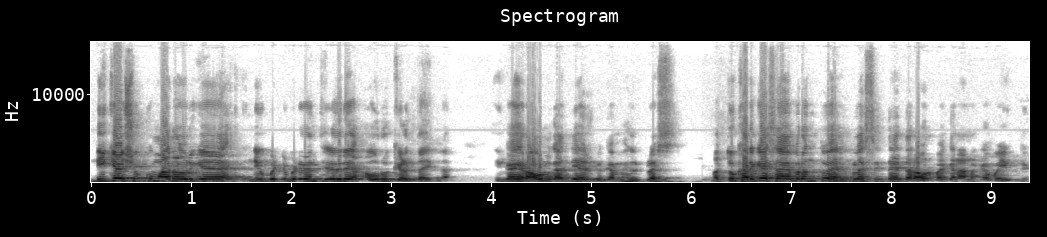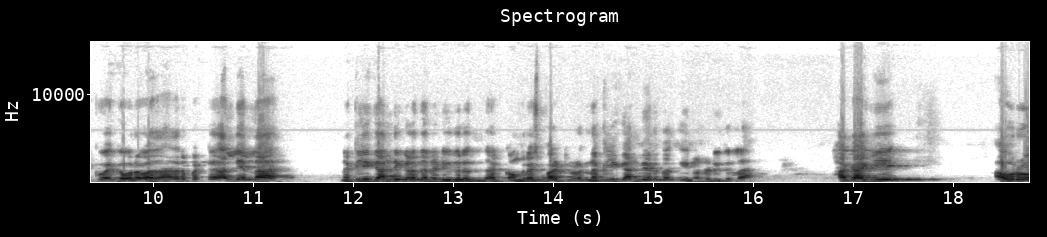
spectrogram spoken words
ಡಿ ಕೆ ಶಿವಕುಮಾರ್ ಅವರಿಗೆ ನೀವು ಬಿಟ್ಟು ಬಿಡ್ರಿ ಅಂತ ಹೇಳಿದ್ರೆ ಅವರು ಕೇಳ್ತಾ ಇಲ್ಲ. ಹಿಂಗಾಗಿ ರಾಹುಲ್ ಗಾಂಧಿ ಹಸ್ ಬಿಕಮ್ ಹೆಲ್ಪ್ಲೆಸ್ ಮತ್ತು ಖರ್ಗೆ ಸಾಹೇಬರಂತೂ ಹೆಲ್ಪ್ಲೆಸ್ ಇದ್ದೇ ಇದ್ದಾರೆ. ಅವ್ರ ಬಗ್ಗೆ ನನಗೆ ವೈಯಕ್ತಿಕವಾಗಿ ಗೌರವ ಅದ. ಆದ್ರೆ ಬಟ್ ಅಲ್ಲಿ ಎಲ್ಲ ನಕಲಿ ಗಾಂಧಿಗಳದ ನಡೆಯುವುದರಿಂದ, ಕಾಂಗ್ರೆಸ್ ಪಾರ್ಟಿ ಒಳಗೆ ನಕಲಿ ಗಾಂಧಿ ಇರೋದಂತ ಏನೂ ನಡೆಯುವುದಿಲ್ಲ. ಹಾಗಾಗಿ ಅವರು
